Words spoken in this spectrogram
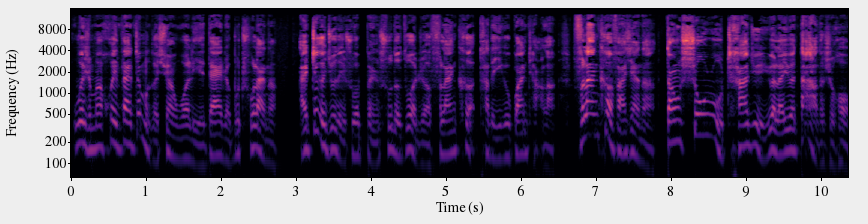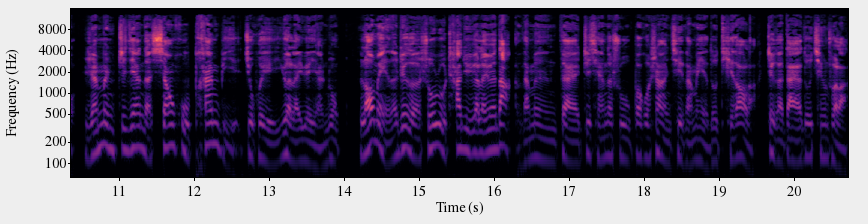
为什么会在这么个漩涡里待着不出来呢？哎，这个就得说本书的作者弗兰克他的一个观察了。弗兰克发现呢，当收入差距越来越大的时候，人们之间的相互攀比就会越来越严重。老美的这个收入差距越来越大，咱们在之前的书，包括上一期咱们也都提到了，这个大家都清楚了。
